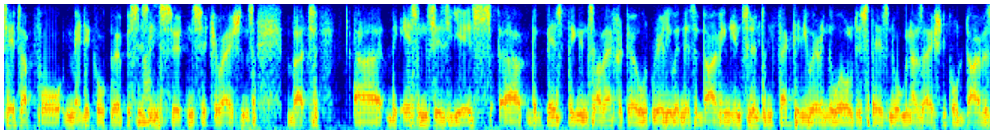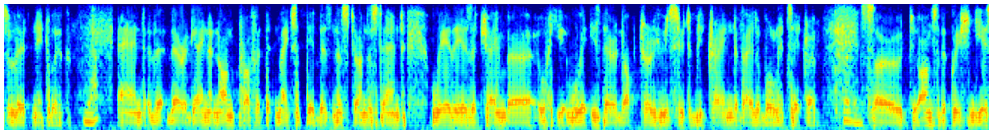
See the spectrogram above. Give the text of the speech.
set up for medical purposes in certain situations. But uh, the essence is yes. Uh, the best thing in South Africa, really, when there's a diving incident, in fact, anywhere in the world, is there's an organization called Divers Alert Network. Yeah. And they're, again, a non profit that makes it their business to understand where there's a chamber, where, is there a doctor who's suitably trained, available, etc. So, to answer the question, yes,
